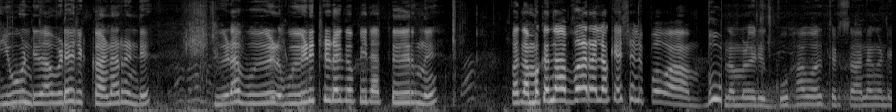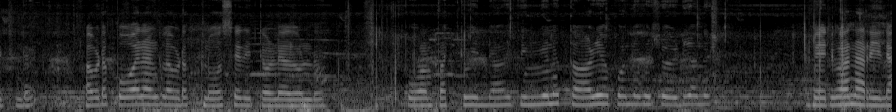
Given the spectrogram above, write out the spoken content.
വ്യൂ ഉണ്ട്. ഇത് അവിടെ ഒരു കിണറുണ്ട്. ഇവിടെ വീട് വീടിട്ടിടൊക്കെ പിന്നെ തീർന്ന്. അപ്പൊ നമുക്ക് വേറെ ലൊക്കേഷനിൽ പോവാം. നമ്മളൊരു ഗുഹ പോലത്തെ ഒരു സാധനം കണ്ടിട്ടുണ്ട്. അവിടെ പോകാനാണെങ്കിൽ അവിടെ ക്ലോസ് ചെയ്തിട്ടുള്ളത് അതുകൊണ്ട് പോവാൻ പറ്റൂല ഇതിങ്ങനെ താഴെ പോകുന്ന എവിടെയാന്ന് വരുവാന്നറിയില്ല.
